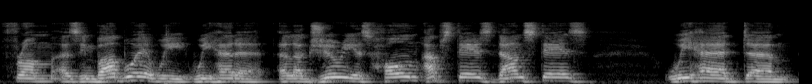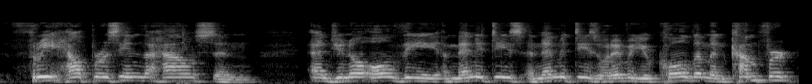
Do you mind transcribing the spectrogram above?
from uh, Zimbabwe. We we had a, a luxurious home upstairs, downstairs. We had um, three helpers in the house and and you know all the amenities, amenities, whatever you call them, and comfort.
